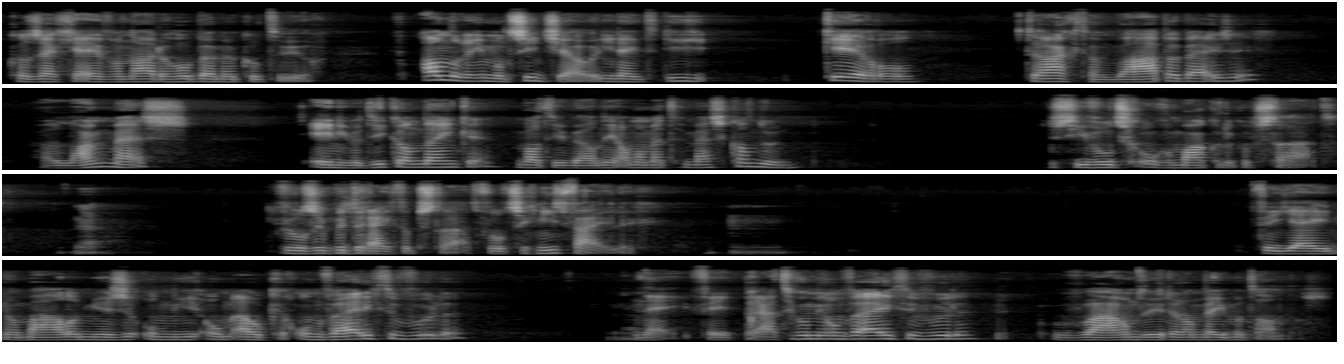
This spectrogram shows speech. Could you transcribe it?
Ook al zeg jij van, nou, dat hoort bij mijn cultuur. Andere iemand ziet jou en die denkt, die kerel draagt een wapen bij zich. Een lang mes. Het enige wat die kan denken, wat hij wel niet allemaal met een mes kan doen. Dus die voelt zich ongemakkelijk op straat. Ja. Die voelt zich bedreigd op straat. Voelt zich niet veilig. Mm. Vind jij het normaal om je, om je om elke keer onveilig te voelen? Nee. Vind je het prettig om je onveilig te voelen? Waarom doe je dat dan bij iemand anders?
